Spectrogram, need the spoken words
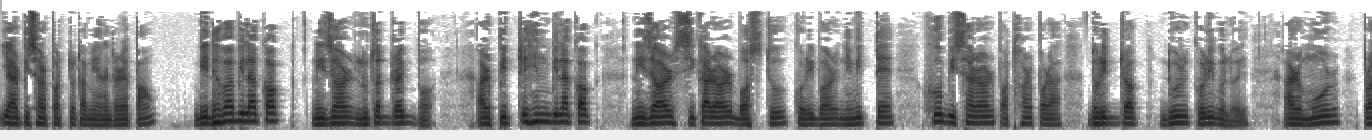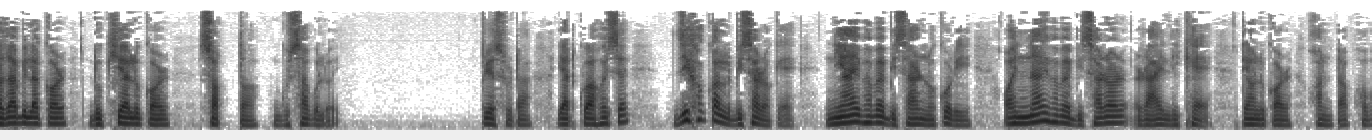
ইয়াৰ পিছৰ পদটোত আমি এনেদৰে পাওঁ বিধৱাবিলাকক নিজৰ লুটদ্ৰব্য আৰু পিতৃহীনবিলাকক নিজৰ চিকাৰৰ বস্তু কৰিবৰ নিমিত্তে সুবিচাৰৰ পথৰ পৰা দৰিদ্ৰক দূৰ কৰিবলৈ আৰু মোৰ প্ৰজাবিলাকৰ দুখীয়া লোকৰ স্বত্ব গুচাবলৈ। প্ৰিয় শ্ৰোতা ইয়াত কোৱা হৈছে যিসকল বিচাৰকে ন্যায়ভাৱে বিচাৰ নকৰি অন্যায়ভাৱে বিচাৰৰ ৰায় লিখে তেওঁলোকৰ সন্তাপ হ'ব।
